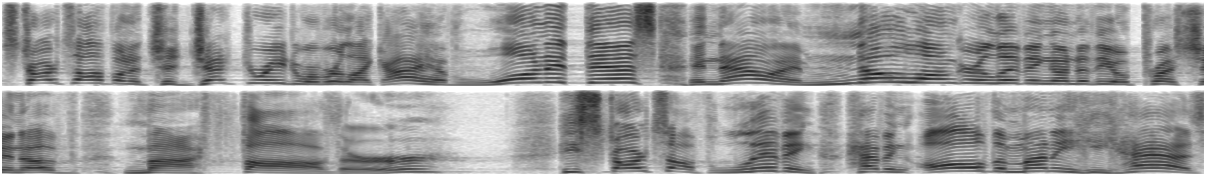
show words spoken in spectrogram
Starts off on a trajectory to where we're like, I have wanted this, and now I am no longer living under the oppression of my father. He starts off living, having all the money he has.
